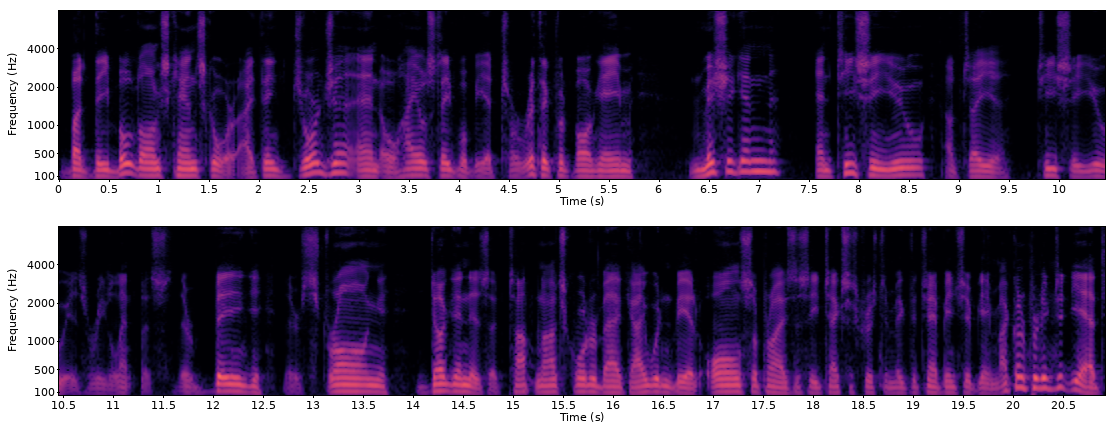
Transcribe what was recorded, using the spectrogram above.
But the Bulldogs can score. I think Georgia and Ohio State will be a terrific football game. Michigan and TCU, I'll tell you, TCU is relentless. They're big, they're strong Duggan is a top notch quarterback. I wouldn't be at all surprised to see Texas Christian make the championship game. Not going to predict it yet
